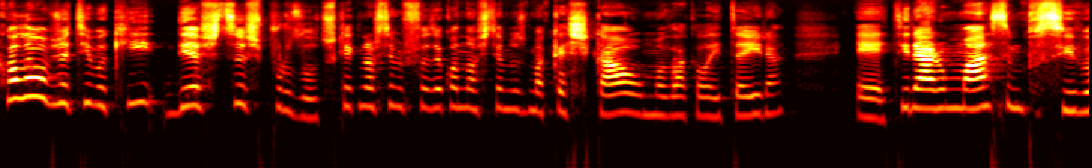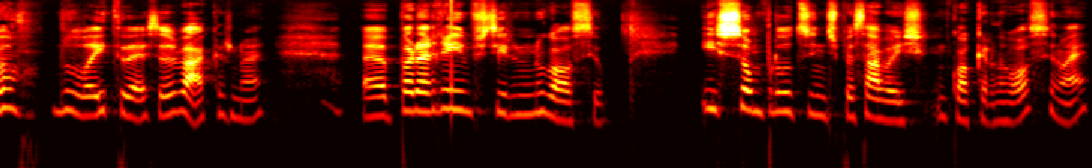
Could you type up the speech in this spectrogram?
Qual é o objetivo aqui destes produtos? O que é que nós temos de fazer quando nós temos uma cash cow, uma vaca leiteira? É tirar o máximo possível de leite destas vacas, não é? Uh, para reinvestir no negócio. Isto são produtos indispensáveis em qualquer negócio, não é?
